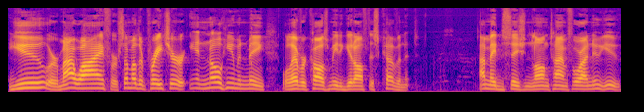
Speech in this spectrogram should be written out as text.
You or my wife or some other preacher or no human being will ever cause me to get off this covenant. I made a decision a long time before I knew you.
